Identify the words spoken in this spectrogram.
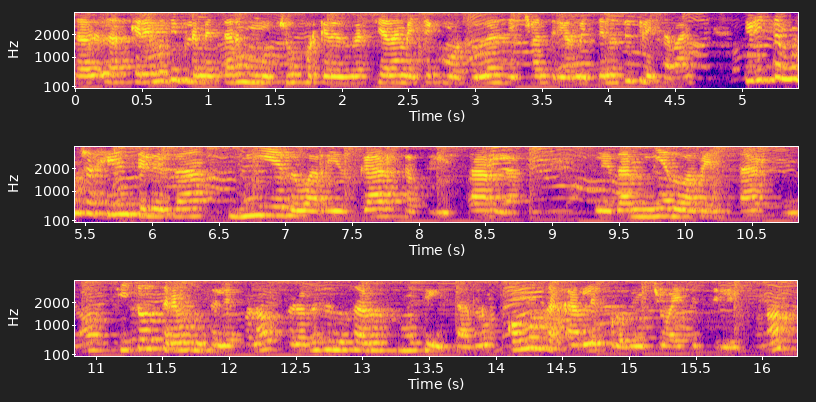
la- las queremos implementar mucho porque desgraciadamente, como tú lo has dicho anteriormente, no se utilizaban. Y ahorita mucha gente les da miedo a arriesgarse a utilizarlas, les da miedo a aventarse, ¿no? Sí, todos tenemos un teléfono, pero a veces no sabemos cómo utilizarlo, cómo sacarle provecho a ese teléfono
